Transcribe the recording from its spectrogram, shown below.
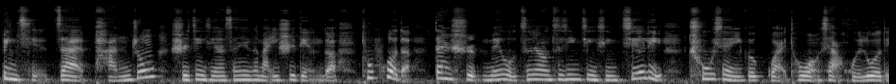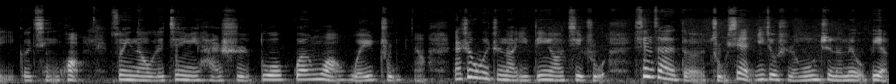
并且在盘中是进行了三千三百一十点的突破的，但是没有增量资金进行接力，出现一个拐头往下回落的一个情况。所以呢，我的建议还是多观望为主啊。那这个位置呢，一定要记住，现在的主线依旧是人工智能没有变，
